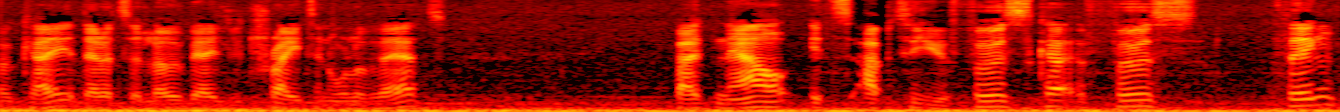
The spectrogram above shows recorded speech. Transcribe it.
Okay, that it's a low value trait and all of that. But now it's up to you. First, first thing,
